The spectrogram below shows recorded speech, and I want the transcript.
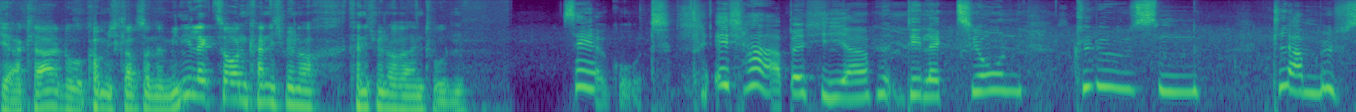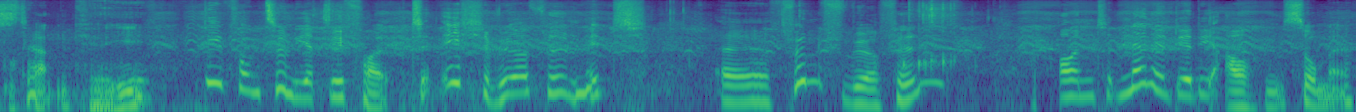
Ja klar, du komm, ich glaube, so eine Mini-Lektion kann ich mir noch, kann ich mir noch reintun. Sehr gut. Ich habe hier die Lektion Klüsen Klamüstern. Okay. Die funktioniert wie folgt. Ich würfel mit äh, fünf Würfeln und nenne dir die Augensumme.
